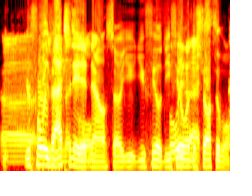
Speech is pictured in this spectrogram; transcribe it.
Uh, You're fully vaccinated now, so you, you feel do you feel indestructible?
